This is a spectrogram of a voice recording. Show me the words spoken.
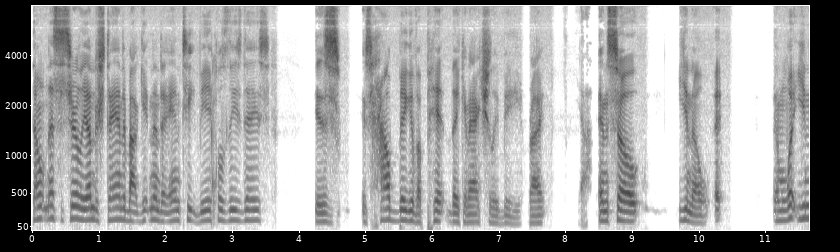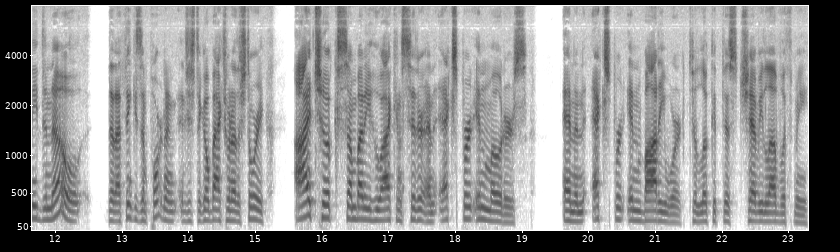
don't necessarily understand about getting into antique vehicles these days is is how big of a pit they can actually be, right? Yeah. And so, you know, it- and what you need to know that I think is important, and just to go back to another story, I took somebody who I consider an expert in motors and an expert in bodywork to look at this Chevy LUV with me.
